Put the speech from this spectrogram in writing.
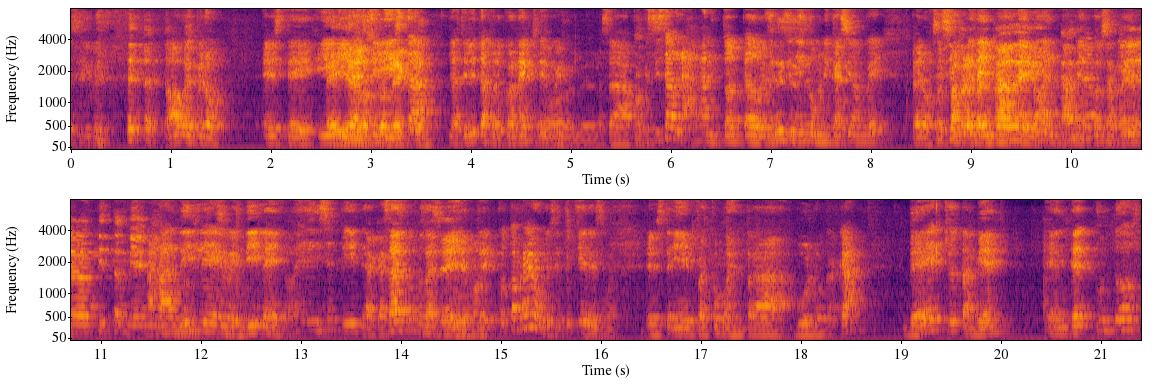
sí, güey. No, güey, pero Este, y, y la estilista, la estilista fue el conecte, güey. O sea, porque sí se hablaban y todo el pedo, obviamente Sí, sí, tenían sí. comunicación, güey. Pero fue Sí, sí, parte pero del mame, de- ¿no? El Ah, mame mira, pues aquí era Pete también. Ajá, dile, Sí. güey, dile. Oye, dice Pete. Acá sabes cómo, Sí, de, de cotorreo, güey, si tú quieres. Sí. Este, y fue como entra Bullock acá. De hecho, también en Deadpool 2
